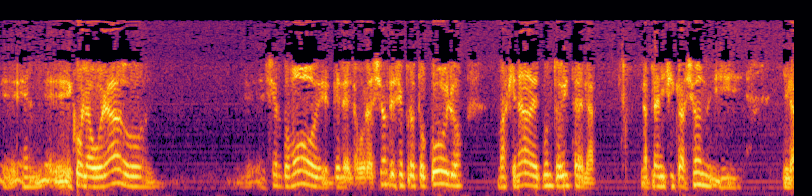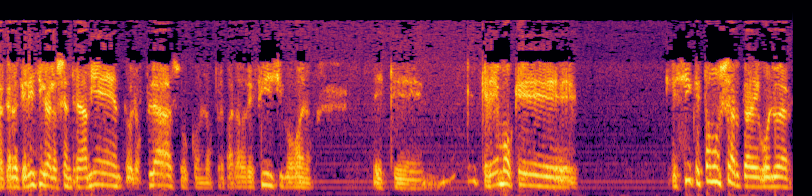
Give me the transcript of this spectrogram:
eh, he colaborado en cierto modo de, la elaboración de ese protocolo, más que nada desde el punto de vista de la la planificación y, y, la característica de los entrenamientos, los plazos, con los preparadores físicos, bueno, este, creemos que, que sí, que estamos cerca de volver.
